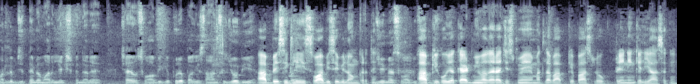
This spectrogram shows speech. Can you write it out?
मतलब जितने भी हमारे लेग स्पिनर है चाहे वो स्वाबी के पूरे पाकिस्तान से जो भी है। आप बेसिकली स्वाबी से बिलोंग करते हैं। जी मैं स्वाबी आपकी कोई अकेडमी वगैरह जिसमें मतलब आपके पास लोग ट्रेनिंग के लिए आ सकें?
